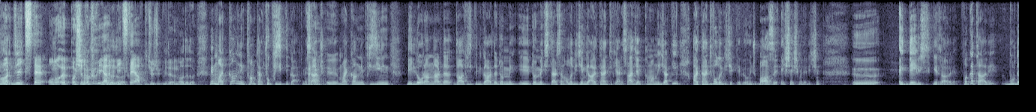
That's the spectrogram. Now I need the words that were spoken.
Artı... Knicks'te onu öp başına koy yani. Knicks'te yaptı çocuk bir de onu. O da doğru. Ve Mike Conley'nin tam tersi çok fizikli guard. Mesela e, Mike Conley'nin fiziğinin belli oranlarda daha fizikli bir garda dönmek e, dönmek istersen alabileceğin bir alternatif. Yani sadece tamamlayacak değil alternatif olabilecek de bir oyuncu bazı eşleşmeler için. E, Ed Davis geza öyle. Fakat abi burada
